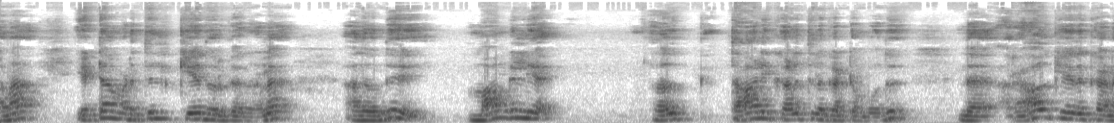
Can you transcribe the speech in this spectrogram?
ஆனால் எட்டாம் இடத்தில் கேது இருக்கிறதுனால அது வந்து மாங்கல்ய அதாவது தாலி கழுத்தில் கட்டும்போது இந்த ராகு கேதுக்கான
